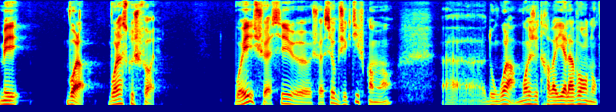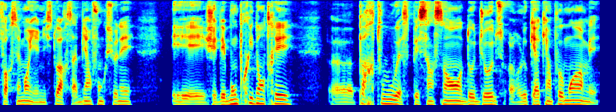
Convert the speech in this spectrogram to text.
Mais voilà, voilà ce que je ferai. Vous voyez, je suis assez, euh, je suis assez objectif quand même. Hein. Euh, donc voilà, moi j'ai travaillé à l'avant, donc forcément il y a une histoire, ça a bien fonctionné. Et j'ai des bons prix d'entrée euh, partout, SP500, Dow Jones, alors le CAC un peu moins, mais,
